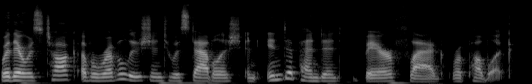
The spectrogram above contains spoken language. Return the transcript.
where there was talk of a revolution to establish an independent Bear Flag Republic.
